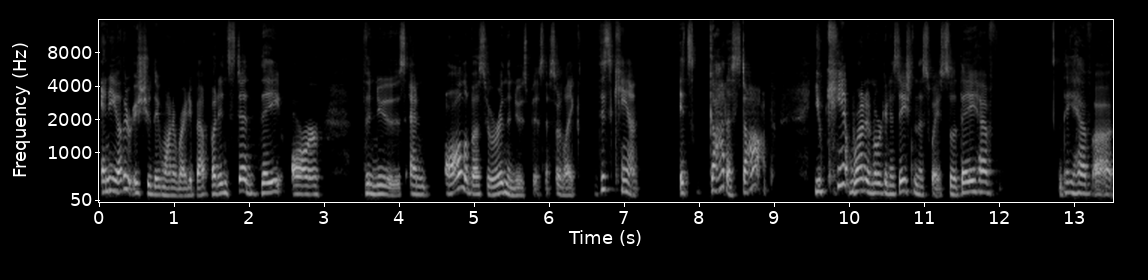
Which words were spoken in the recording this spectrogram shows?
any other issue they want to write about. But instead, they are the news. And all of us who are in the news business are like, this can't, it's got to stop. You can't run an organization this way. So they have, they have uh,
